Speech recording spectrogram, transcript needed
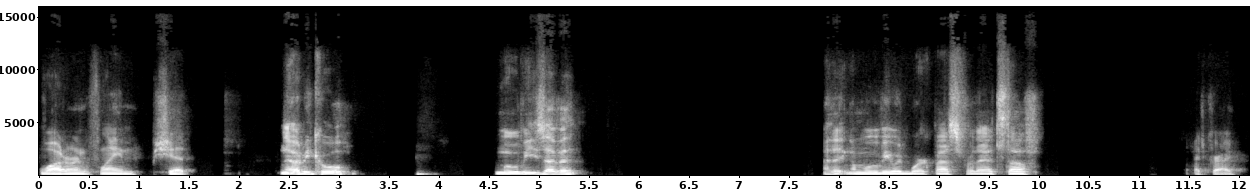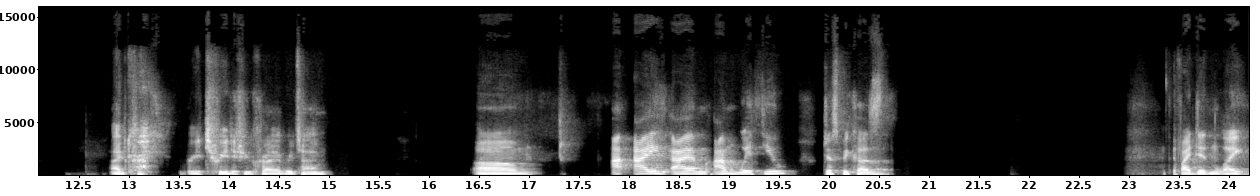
water and flame shit? That would be cool. Movies of it. I think a movie would work best for that stuff. I'd cry. I'd cry. Retweet if you cry every time. Um, I, I I'm I'm with you just because if I didn't like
